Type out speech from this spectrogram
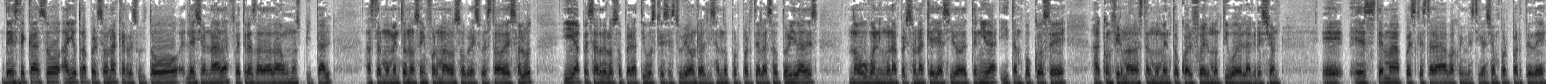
De este caso hay otra persona que resultó lesionada, fue trasladada a un hospital. Hasta el momento no se ha informado sobre su estado de salud y a pesar de los operativos que se estuvieron realizando por parte de las autoridades, no hubo ninguna persona que haya sido detenida y tampoco se ha confirmado hasta el momento cuál fue el motivo de la agresión. Eh, es tema pues que estará bajo investigación por parte de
